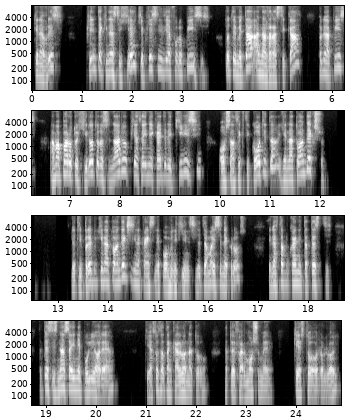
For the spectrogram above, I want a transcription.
και να βρεις ποια είναι τα κοινά στοιχεία και ποιες είναι οι διαφοροποιήσεις. Τότε μετά αναδραστικά πρέπει να πεις, άμα πάρω το χειρότερο σενάριο, ποια θα είναι η καλύτερη κίνηση ως ανθεκτικότητα για να το αντέξω. Γιατί πρέπει και να το αντέξεις για να κάνεις την επόμενη κίνηση. Γιατί άμα είσαι νεκρός, είναι αυτά που κάνει τα τεστ. Τα τεστ της NASA είναι πολύ ωραία και αυτό θα ήταν καλό να το, να το εφαρμόσουμε και στο ρολόι.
